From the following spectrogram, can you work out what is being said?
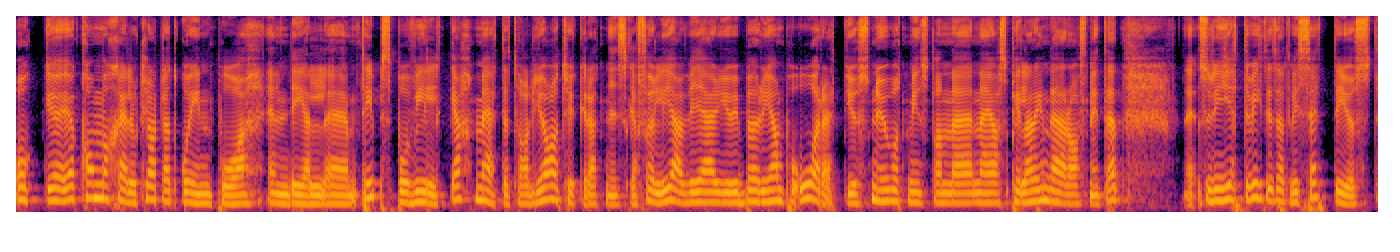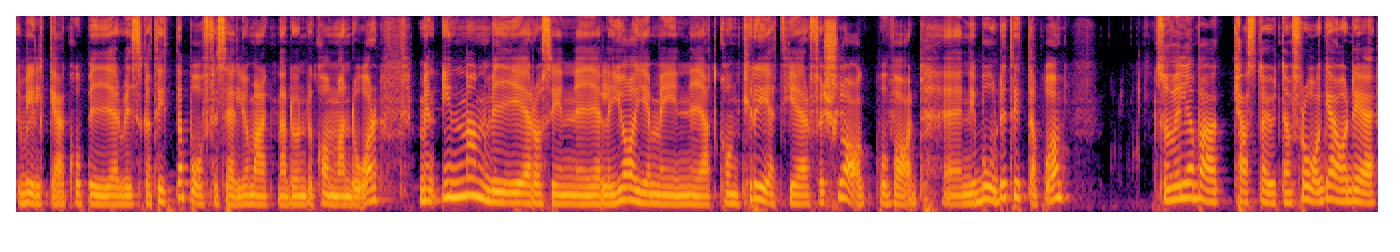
Och eh, jag kommer självklart att gå in på en del eh, tips på vilka mätetal jag tycker att ni ska följa. Vi är ju i början på året just nu, åtminstone när jag spelar in det här avsnittet. Eh, så det är jätteviktigt att vi sätter just vilka kopior vi ska titta på för sälj och marknad under kommande år. Men innan vi ger oss in i, eller jag ger mig in i att konkret ge förslag på vad ni borde titta på, så vill jag bara kasta ut en fråga och det är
